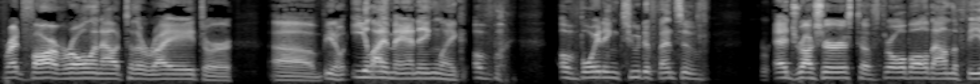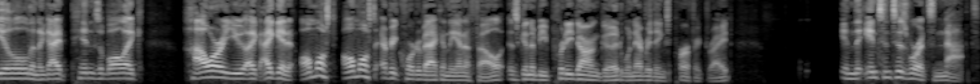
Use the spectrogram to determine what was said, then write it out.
Brett Favre rolling out to the right or uh, you know Eli Manning like av- avoiding two defensive edge rushers to throw a ball down the field and a guy pins a ball like how are you like I get it. Almost almost every quarterback in the NFL is going to be pretty darn good when everything's perfect, right? In the instances where it's not,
